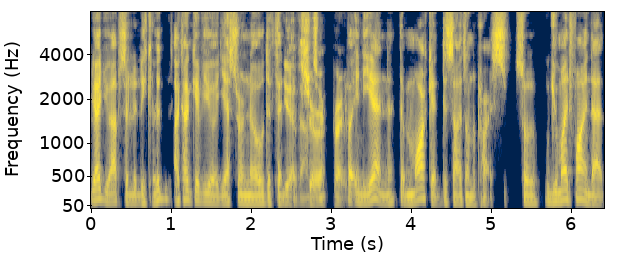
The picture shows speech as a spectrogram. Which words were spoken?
Yeah, you absolutely could. I can't give you a yes or no definitive yeah, answer. Sure, right. But in the end, the market decides on the price. So you might find that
